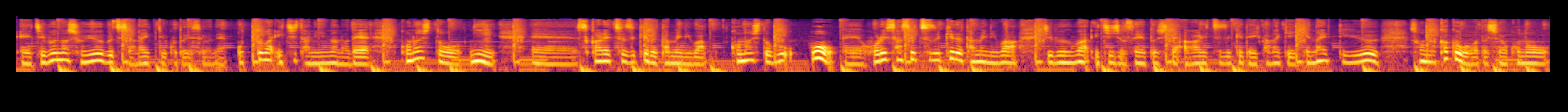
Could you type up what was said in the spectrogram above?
えー、自分の所有物じゃないっていうことですよね。夫は一他人なのでこの人に、えー、好かれ続けるためにはこの人を、えー、惚れさせ続けるためには自分は一女性として上がり続けていかなきゃいけないっていうそんな覚悟を私はこの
